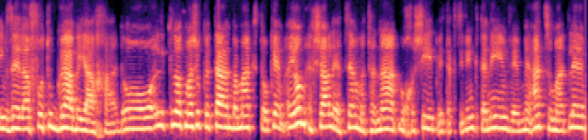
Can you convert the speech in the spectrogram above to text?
אם זה להפות עוגה ביחד, או לקנות משהו קטן במקסטו, כן, היום אפשר לייצר מתנה מוחשית בתקציבים קטנים ומעט תשומת לב,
